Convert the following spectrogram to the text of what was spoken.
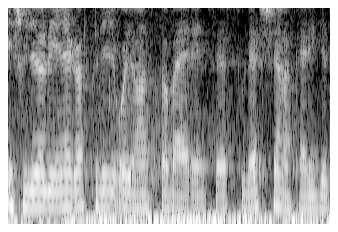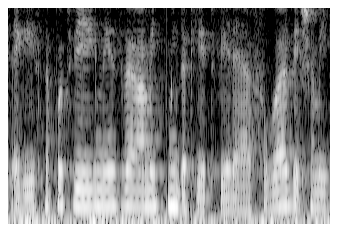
És ugye a lényeg az, hogy egy olyan szabályrendszer szülessen, akár így az egész napot végignézve, amit mind a két fél elfogad, és amit,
